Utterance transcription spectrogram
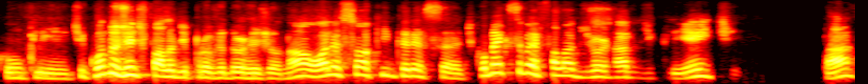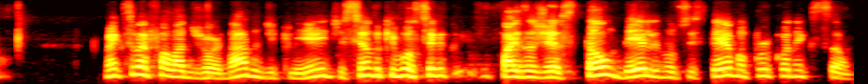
com o cliente. E quando a gente fala de provedor regional, olha só que interessante. Como é que você vai falar de jornada de cliente, tá? Como é que você vai falar de jornada de cliente, sendo que você faz a gestão dele no sistema por conexão?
